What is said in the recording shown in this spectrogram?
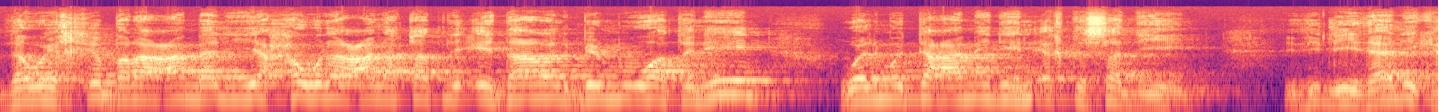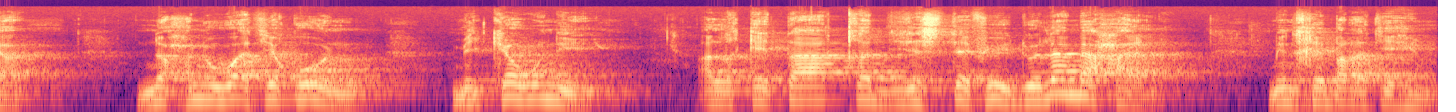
ذوي خبرة عملية حول علاقات الإدارة بالمواطنين والمتعاملين الاقتصاديين. لذلك نحن واثقون من كون القطاع قد يستفيد لا محال. من خبرتهم.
